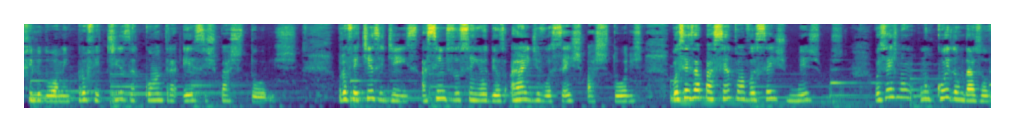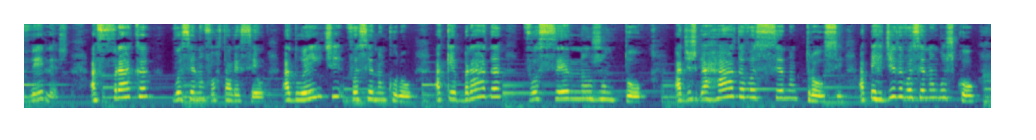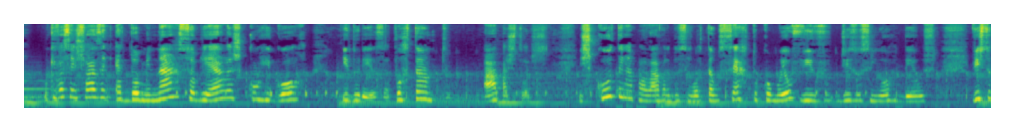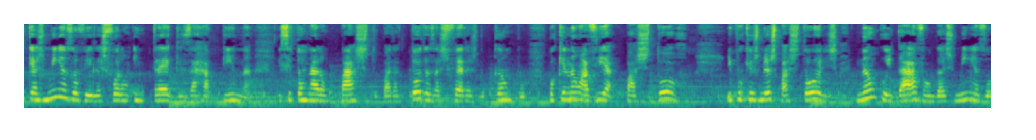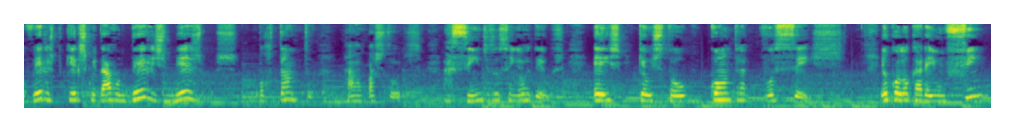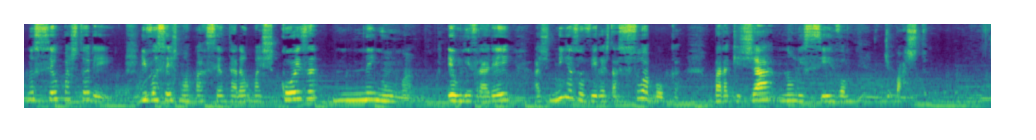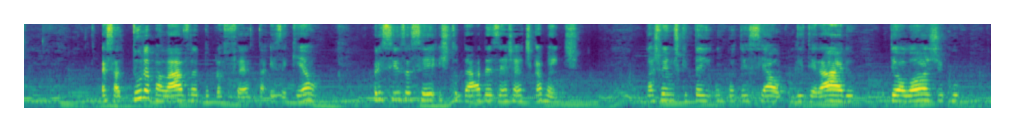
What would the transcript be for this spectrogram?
filho do homem, profetiza contra esses pastores. Profetiza e diz: Assim diz o Senhor Deus: Ai de vocês, pastores, vocês apacentam a vocês mesmos. Vocês não, não cuidam das ovelhas? A fraca você não fortaleceu, a doente você não curou, a quebrada você não juntou, a desgarrada você não trouxe, a perdida você não buscou. Que vocês fazem é dominar sobre elas com rigor e dureza. Portanto, ah, pastores, escutem a palavra do Senhor, tão certo como eu vivo, diz o Senhor Deus, visto que as minhas ovelhas foram entregues à rapina e se tornaram pasto para todas as feras do campo, porque não havia pastor e porque os meus pastores não cuidavam das minhas ovelhas, porque eles cuidavam deles mesmos. Portanto, ah, pastores, assim diz o Senhor Deus: eis que eu estou contra vocês. Eu colocarei um fim no seu pastoreio, e vocês não apacentarão mais coisa nenhuma. Eu livrarei as minhas ovelhas da sua boca, para que já não lhe sirvam de pasto. Essa dura palavra do profeta Ezequiel precisa ser estudada exegeticamente. Nós vemos que tem um potencial literário, teológico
